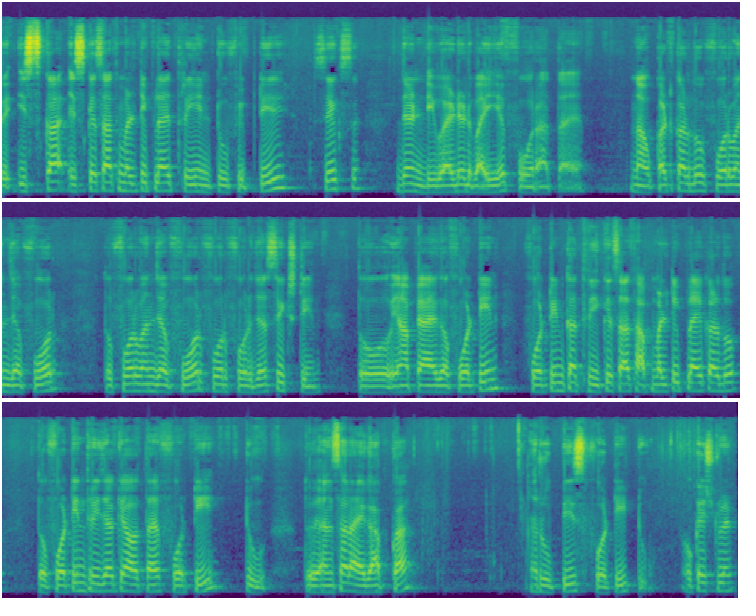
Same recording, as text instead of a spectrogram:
तो इसका, इसके साथ multiply three into fifty six, then divided by ये फोर आता है। नाउ कट कर दो, फोर वन जा फोर तो फोर वन जा फोर फोर फोर जा सिक्सटीन। तो यहाँ पे आएगा फोर्टीन। फोर्टीन का थ्री के साथ आप मल्टीप्लाई कर दो तो फोर्टीन थ्री जा क्या होता है? फोर्टी टू। तो आंसर आएगा आपका rupees forty two okay student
